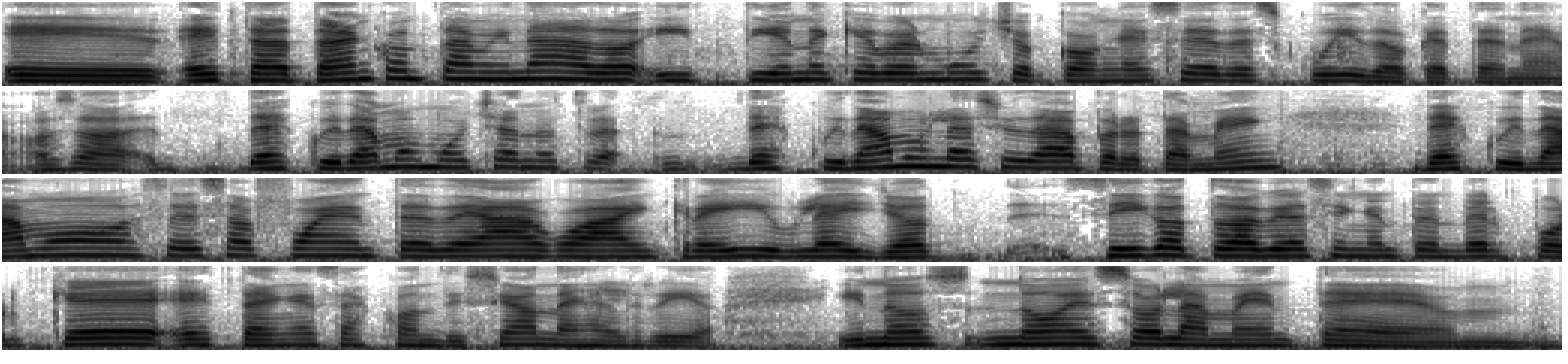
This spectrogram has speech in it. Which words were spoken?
eh, está tan contaminado y tiene que ver mucho con ese descuido que tenemos. O sea, descuidamos mucho nuestra, descuidamos la ciudad, pero también descuidamos esa fuente de agua increíble y yo sigo todavía sin entender por qué está en esas condiciones el río. Y no, es solamente... Mm,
